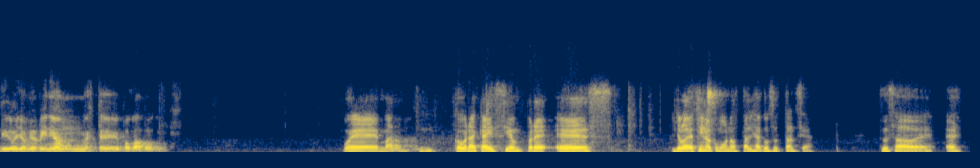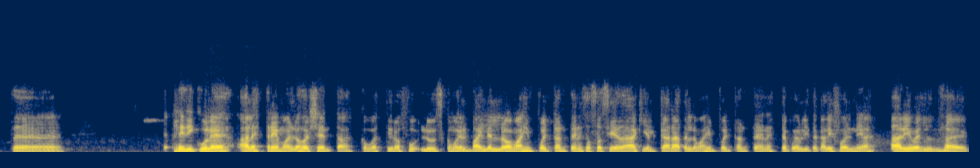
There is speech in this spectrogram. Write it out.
digo yo mi opinión este, poco a poco. Pues, mano, Cobra Kai siempre es, yo lo defino como nostalgia con sustancia. Tú sabes, este, ridiculez al extremo en los 80, como estilo footloose, como el baile es lo más importante en esa sociedad, aquí el karate es lo más importante en este pueblito de California a nivel ¿sabes?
